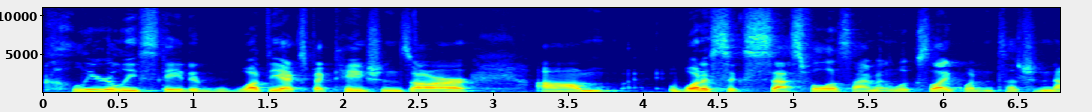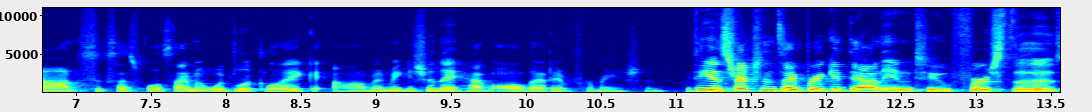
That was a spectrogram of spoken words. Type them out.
clearly stated what the expectations are, um, what a successful assignment looks like, what such not successful assignment would look like, um, and making sure they have all that information. The instructions, I break it down into first the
